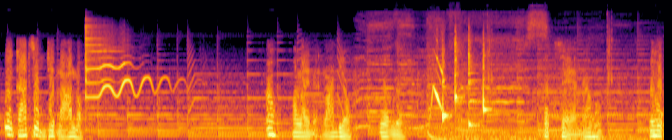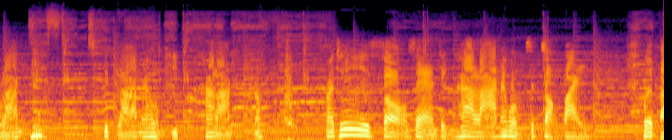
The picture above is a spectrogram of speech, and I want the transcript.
เอ้ยการ์ดสุ่มเจ็ดล้านหรอเอ้าอะไรเนี่ยล้านเดียวงงเลยหกแสนนะครับผมไม่หกล้านสิบล้านนะครับผมอีกห้าล้านเนาะมาที่สองแสนถึงห้าล้านนะครับผมสิบสองใบเปิดไป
